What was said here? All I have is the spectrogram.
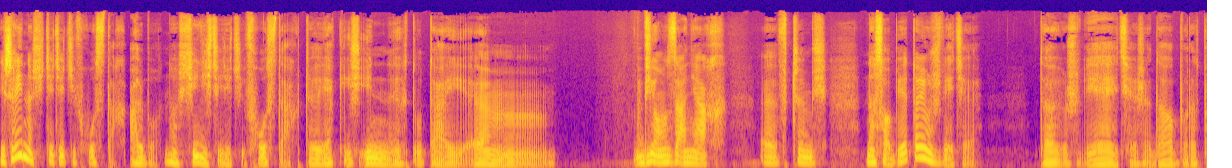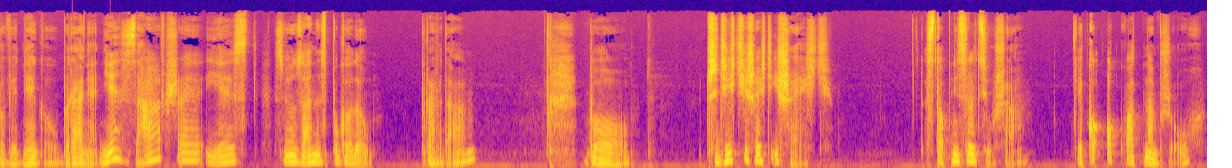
jeżeli nosicie dzieci w chustach, albo nosiliście dzieci w chustach, czy jakichś innych tutaj um, wiązaniach w czymś na sobie, to już wiecie. to już wiecie, że dobór odpowiedniego ubrania nie zawsze jest związany z pogodą, prawda? Bo 36,6 stopni Celsjusza jako okład na brzuch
